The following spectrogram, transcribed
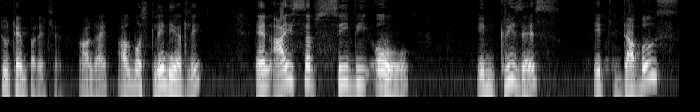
to temperature alright almost linearly. And I sub CBO increases it doubles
